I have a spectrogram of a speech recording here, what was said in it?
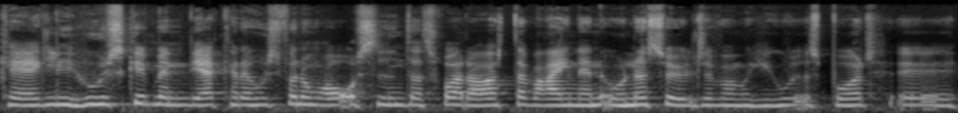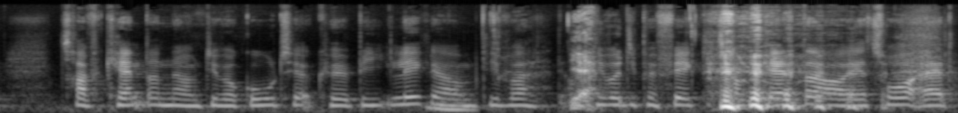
kan jeg ikke lige huske, men jeg kan da huske for nogle år siden, der tror jeg da også, der var en eller anden undersøgelse, hvor man gik ud og spurgte øh, trafikanterne, om de var gode til at køre bil, ikke? Og om de var, om Ja. de, var de perfekte trafikanter, og jeg tror, at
